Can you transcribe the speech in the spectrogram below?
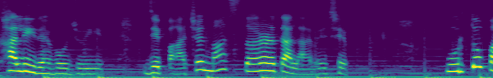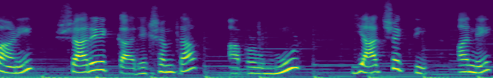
ખાલી રહેવો જોઈએ, જે પાચનમાં સરળતા લાવે છે. પૂરતું પાણી, શારીરિક કાર્યક્ષમતા, આપણો મૂડ યાદશક્તિ અને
